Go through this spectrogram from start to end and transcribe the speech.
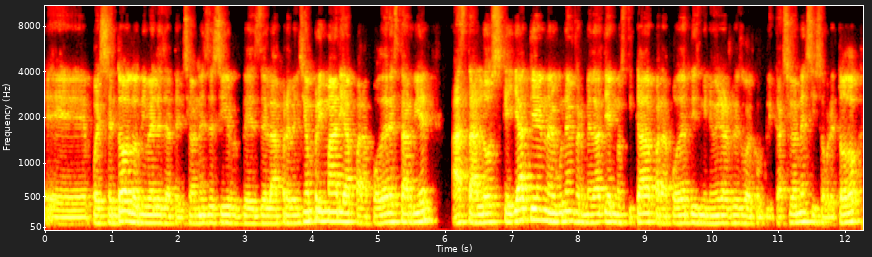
eh, pues en todos los niveles de atención, es decir, desde la prevención primaria para poder estar bien hasta los que ya tienen alguna enfermedad diagnosticada para poder disminuir el riesgo de complicaciones y sobre todo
